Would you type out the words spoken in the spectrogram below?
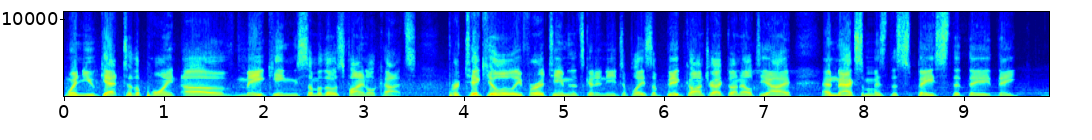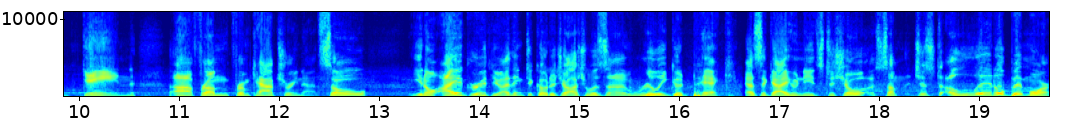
when you get to the point of making some of those final cuts, particularly for a team that's going to need to place a big contract on LTI and maximize the space that they, they gain uh, from, from capturing that. So, you know, I agree with you. I think Dakota Joshua is a really good pick as a guy who needs to show some just a little bit more,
